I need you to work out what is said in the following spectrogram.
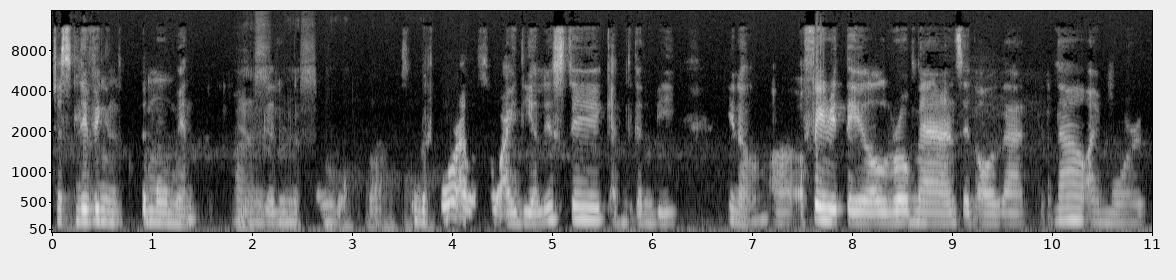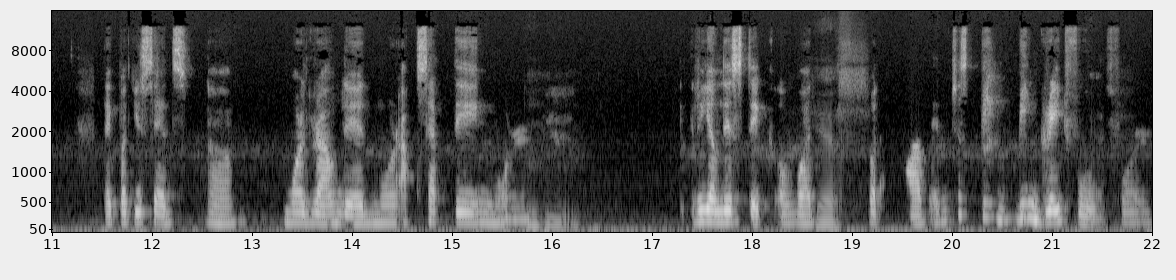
just living in the moment. Yes yes oo, ginagawa. oo, So before, I was so idealistic. I'm gonna be you know, uh, a fairy tale, romance, and all that. But now I'm more, like what you said, uh, more grounded, more accepting, more Mhm. realistic of what Yes. what I have, and just being being grateful for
